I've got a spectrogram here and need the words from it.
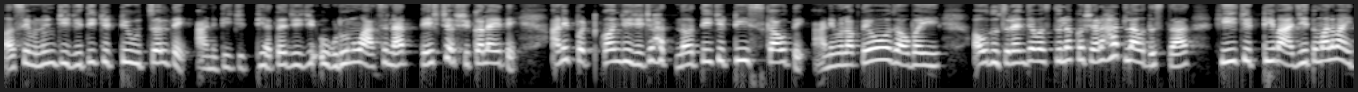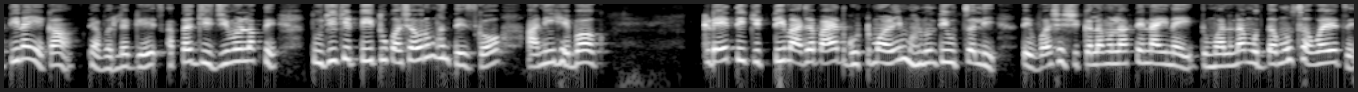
असे म्हणून जिजी ती चिठ्ठी उचलते आणि ती चिठ्ठी आता जिजी उघडून वाचणार तेच शशिकला येते. आणि पटकन जिजीच्या हातनं ती चिठ्ठी हिसकावते आणि मला लागते हो जाऊ बाई. अहो दुसऱ्यांच्या वस्तूला कशाला हात लावत असतात? ही चिठ्ठी माझी तुम्हाला माहिती नाही आहे का? त्यावर लगेच आता जीजी म्हणू लागते तुझी चिठ्ठी तू कशावरून म्हणतेस ग? आणि हे बघ इकडे ती चिठ्ठी माझ्या पायात घुटमळली म्हणून ती उचलली. तेव्हा शशिकला म्हणू लागते नाही नाही तुम्हाला ना मुद्दामून सवयच आहे.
